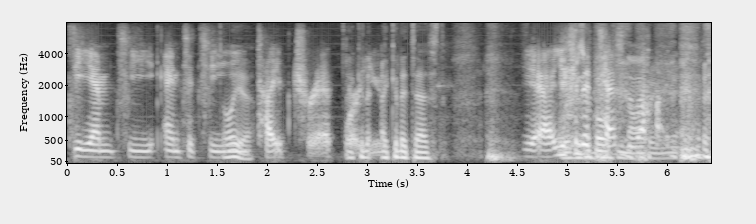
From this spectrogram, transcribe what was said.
dmt entity Oh, yeah. type trip I can you I can attest. yeah you We're can attest to the nodding, high yeah.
